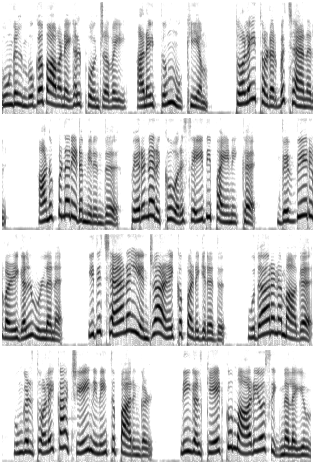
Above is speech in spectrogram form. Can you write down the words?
உங்கள் முகபாவனைகள் போன்றவை அனைத்தும் முக்கியம். தொலைத்தொடர்பு சேனல். அனுப்புனரிடமிருந்து பெறுநருக்கு ஒரு செய்தி பயணிக்க வெவ்வேறு வழிகள் உள்ளன. இது சேனல் என்று அழைக்கப்படுகிறது. உதாரணமாக உங்கள் தொலைக்காட்சியை நினைத்து பாருங்கள். நீங்கள் கேட்கும் ஆடியோ சிக்னலையும்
